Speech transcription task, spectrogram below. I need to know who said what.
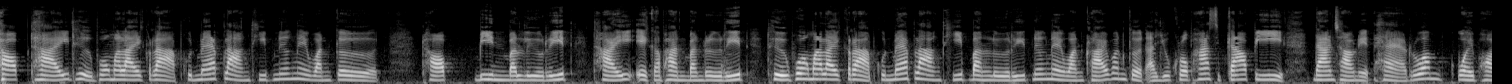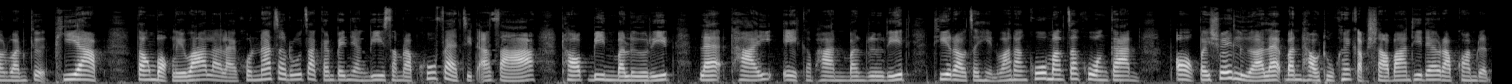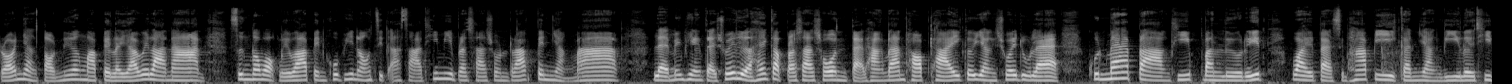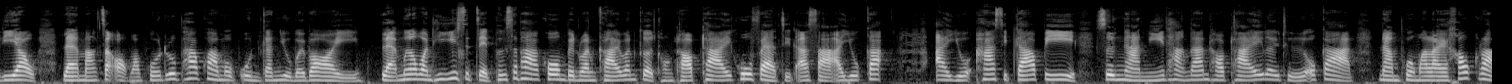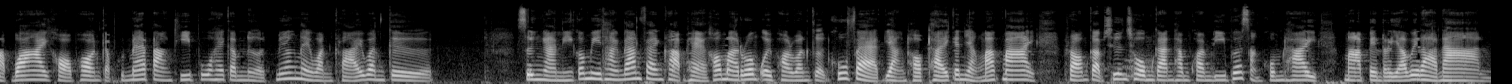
Speaker 1: ท็อปไทยถือพวงมาลัยกราบคุณแม่ปลางทิพย์เนื่องในวันเกิด ท็อปบินบรรลือฤทธิ์ไทยเอกพันธ์บรรลือฤทธิ์ถือพวงมาลัยกราบคุณแม่ปลางทิพย์บรรลือฤทธิ์เนื่องในวันคล้ายวันเกิดอายุครบ 59 ปี ด้านชาวเน็ตแห่ร่วมอวยพรวันเกิดเพียบ ต้องบอกเลยว่าหลาย ๆ คนน่าจะรู้จักกันเป็นอย่างดีสำหรับคู่แฝดจิตอาสา ท็อปบินบรรลือฤทธิ์และไทยเอกพันธ์บรรลือฤทธิ์ที่เราจะเห็นว่าทั้งคู่มักจะควงกัน ออกไปช่วยเหลือและบรรเทาทุกข์ให้กับชาวบ้านที่ได้รับความเดือดร้อนอย่างต่อเนื่องมาเป็นระยะเวลานาน ซึ่งต้องบอกเลยว่าเป็นคู่พี่น้องจิตอาสาที่มีประชาชนรักเป็นอย่างมาก และไม่เพียงแต่ช่วยเหลือให้กับประชาชน แต่ทางด้านท็อปไทยก็ยังช่วยดูแล คุณแม่ปรางทิพย์บรรลือฤทธิ์วัย 85 ปีกันอย่างดีเลยทีเดียว และมักจะออกมาโพสต์รูปภาพความอบอุ่นกันอยู่บ่อยๆ และเมื่อวันที่ 27 พฤษภาคม เป็นวันคล้ายวันเกิดของท็อปไทยคู่แฝดจิตอาสาอายุกะ อายุ 59 ปี ซึ่งงานนี้ทางด้านท็อปไทยเลยถือโอกาสนำพวงมาลัยเข้ากราบไหว้ขอพรกับคุณแม่ปางที่ผู้ให้กำเนิดเนื่องในวันคล้ายวันเกิดซึ่งงานนี้ก็มีทางด้านแฟนคลับแห่เข้ามาร่วมอวยพรวันเกิดคู่แฝดอย่างท็อปไทยกันอย่างมากมาย พร้อมกับชื่นชมการทำความดีเพื่อสังคมไทยมาเป็นระยะเวลานาน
